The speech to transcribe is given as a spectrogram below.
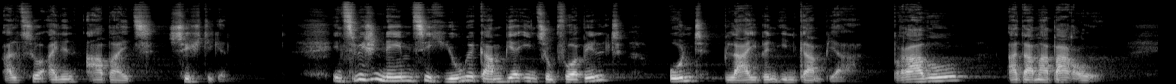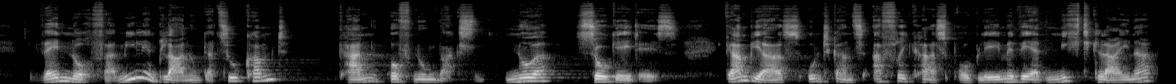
also einen Arbeitssüchtigen. Inzwischen nehmen sich junge Gambier ihn zum Vorbild und bleiben in Gambia. Bravo, Adama Barrow. Wenn noch Familienplanung dazukommt, kann Hoffnung wachsen. Nur so geht es. Gambias und ganz Afrikas Probleme werden nicht kleiner,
